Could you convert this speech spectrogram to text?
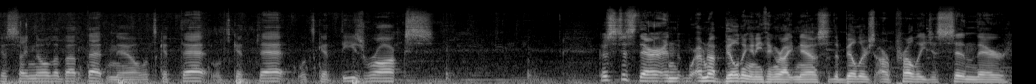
Guess I know about that now. Let's get that. Let's get that. Let's get these rocks. It's just there, and I'm not building anything right now, so the builders are probably just sitting there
